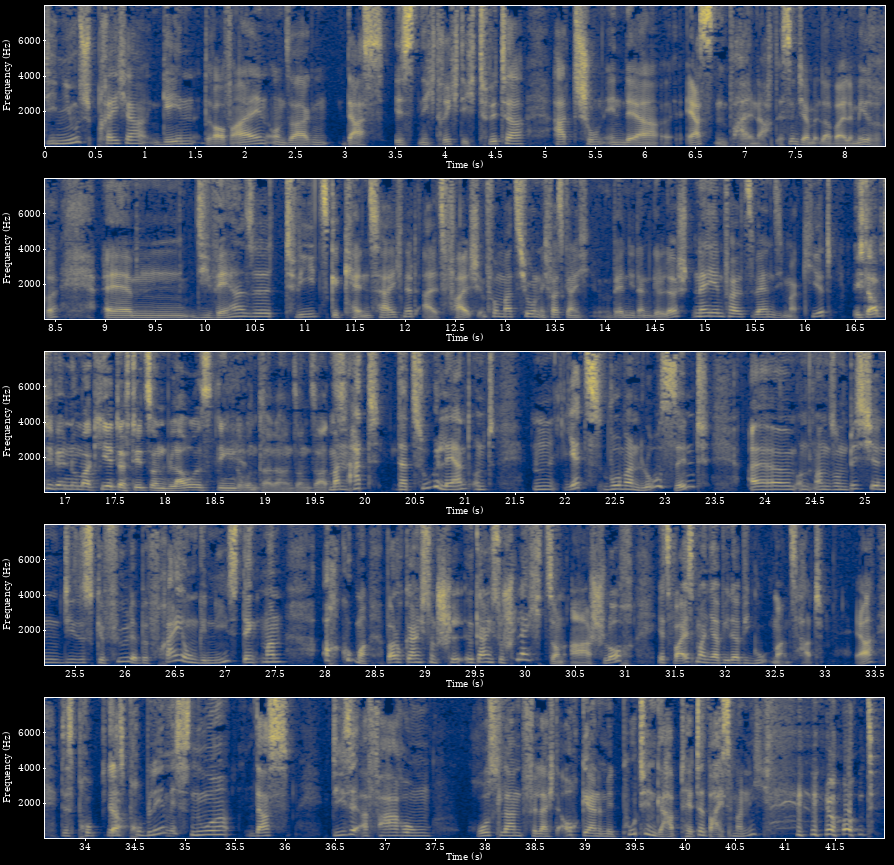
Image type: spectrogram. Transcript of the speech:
die Newssprecher gehen drauf ein und sagen, das ist nicht richtig. Twitter hat schon in der ersten Wahlnacht, es sind ja mittlerweile mehrere, ähm, diverse Tweets gekennzeichnet als Falschinformationen. Ich weiß gar nicht, werden die dann gelöscht? Ne, jedenfalls werden sie markiert. Ich glaube, die werden nur markiert, da steht so ein blaues Ding drunter dann, so ein Satz. Man hat dazugelernt und mh, jetzt, wo man los sind, ähm, und man so ein bisschen dieses Gefühl der Befreiung genießt, denkt man, ach guck mal, war doch gar nicht so, gar nicht so schlecht, so ein Arschloch. Jetzt weiß man ja wieder, wie gut man es hat. Ja, das, Pro ja. das Problem ist nur, dass diese Erfahrung Russland vielleicht auch gerne mit Putin gehabt hätte, weiß man nicht. und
